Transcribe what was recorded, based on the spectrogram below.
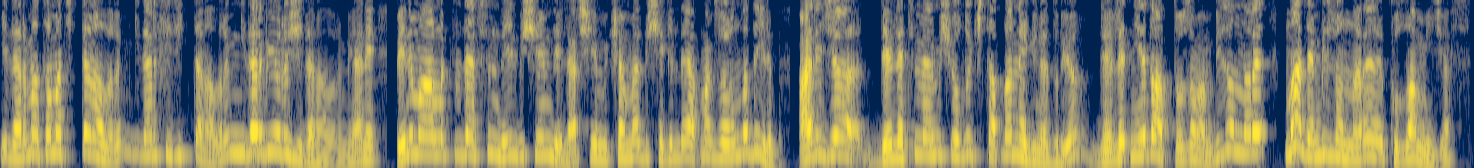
Gider matematikten alırım, gider fizikten alırım, gider biyolojiden alırım. Yani benim ağırlıklı dersim değil bir şeyim değil. Her şeyi mükemmel bir şekilde yapmak zorunda değilim. Ayrıca devletin vermiş olduğu kitaplar ne güne duruyor? Devlet niye dağıttı o zaman? Biz onları madem biz onları kullanmayacağız.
